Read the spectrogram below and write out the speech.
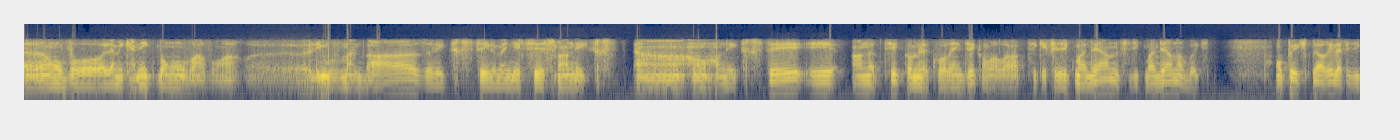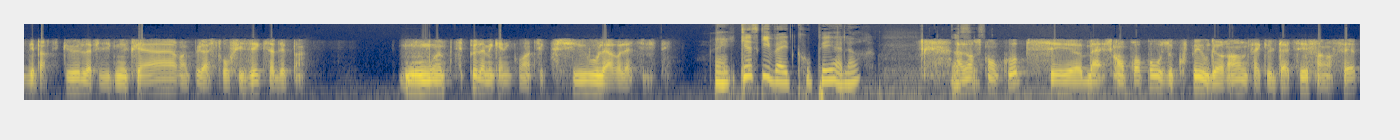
Euh, on va, la mécanique, bon, on va avoir euh, les mouvements de base, l'électricité, le magnétisme en, en, en, électricité et en optique, comme le cours l'indique, on va avoir optique et physique moderne. Physique moderne, on, va, on peut explorer la physique des particules, la physique nucléaire, un peu l'astrophysique, ça dépend. Ou un petit peu la mécanique quantique aussi ou la relativité. Qu'est-ce qui va être coupé alors? Alors, ce qu'on coupe, c'est euh, ben, ce qu'on propose de couper ou de rendre facultatif, en fait,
